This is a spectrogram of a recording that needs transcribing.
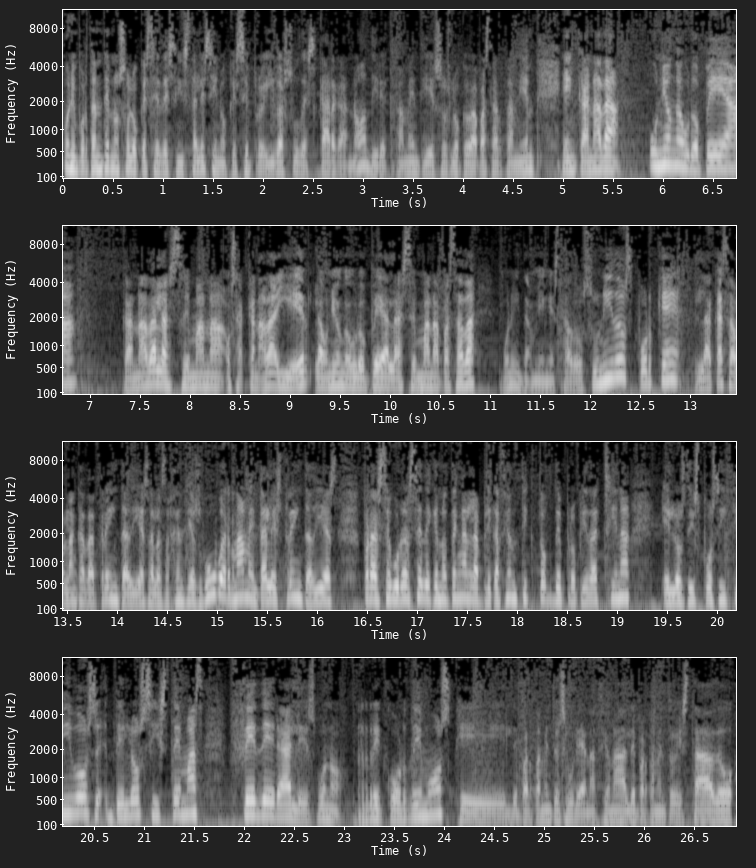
Bueno, importante no solo que se desinstale, sino que se prohíba su descarga, ¿no? Directamente y eso es lo que va a pasar también en Canadá. Unión Europea, Canadá la semana, o sea, Canadá ayer, la Unión Europea la semana pasada, bueno, y también Estados Unidos, porque la Casa Blanca da 30 días a las agencias gubernamentales, 30 días para asegurarse de que no tengan la aplicación TikTok de propiedad china en los dispositivos de los sistemas federales. Bueno, recordemos que el Departamento de Seguridad Nacional, Departamento de Estado,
